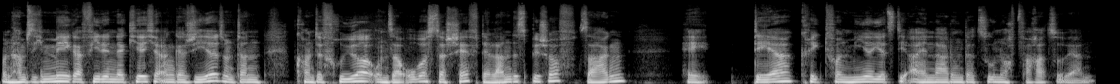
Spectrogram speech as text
und haben sich mega viel in der Kirche engagiert und dann konnte früher unser oberster Chef, der Landesbischof, sagen, hey, der kriegt von mir jetzt die Einladung dazu, noch Pfarrer zu werden.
